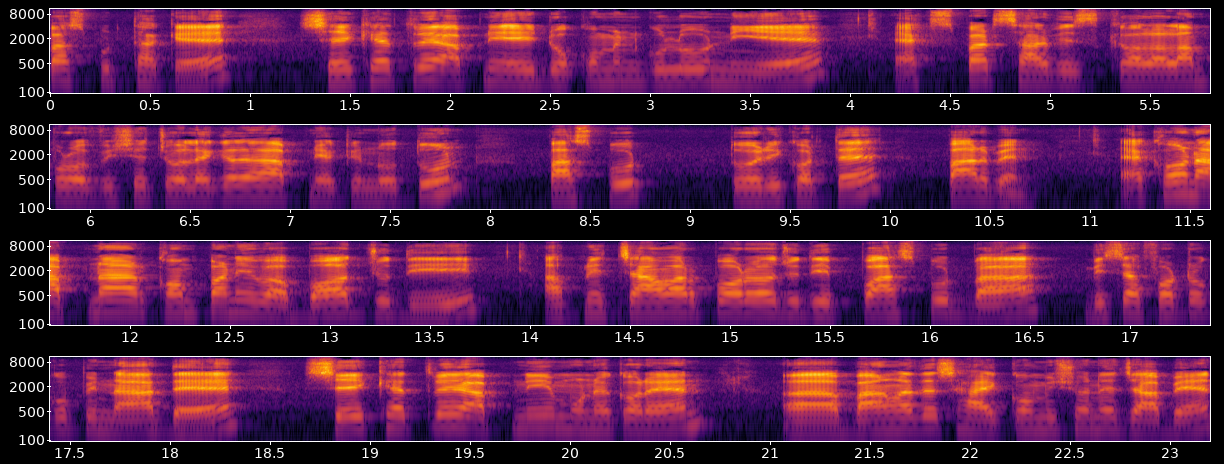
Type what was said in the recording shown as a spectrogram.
পাসপোর্ট থাকে, সেই ক্ষেত্রে আপনি এই ডকুমেন্টগুলো নিয়ে এক্সপার্ট সার্ভিস কোয়ালালামপুর অফিসে চলে গেলে আপনি একটি নতুন পাসপোর্ট তৈরি করতে পারবেন। এখন আপনার কোম্পানি বা বস যদি আপনি চাওয়ার পরেও যদি পাসপোর্ট বা ভিসা ফটোকপি না দেয়, সেই ক্ষেত্রে আপনি মনে করেন বাংলাদেশ হাই কমিশনে যাবেন।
